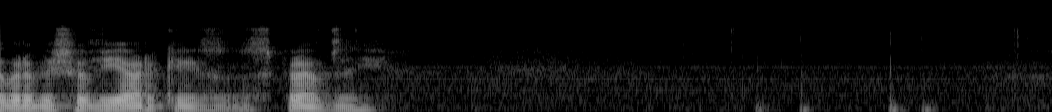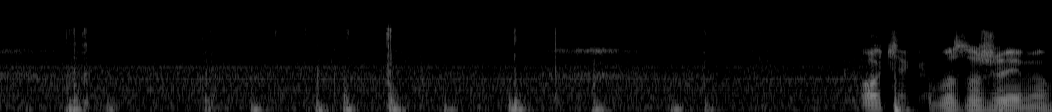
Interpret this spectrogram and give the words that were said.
Dobra, bierz owijarkę, z- sprawdzaj. O, czekaj, bo złożyłem ją.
